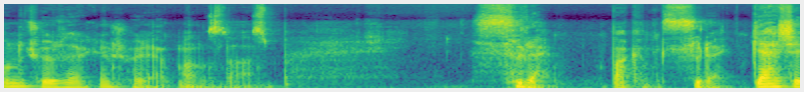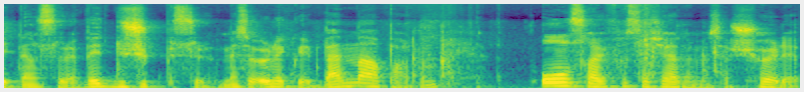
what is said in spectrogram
bunu çözerken şöyle yapmanız lazım. Süre. Bakın süre. Gerçekten süre ve düşük bir süre. Mesela örnek vereyim. Ben ne yapardım? 10 sayfa seçerdim mesela. Şöyle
